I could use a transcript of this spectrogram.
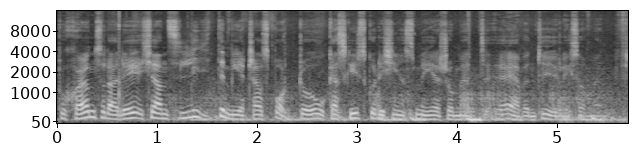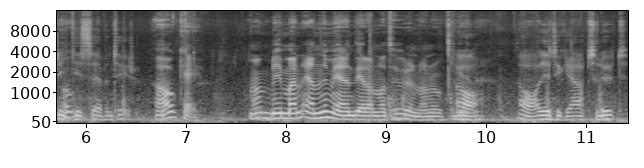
på sjön sådär, det känns lite mer transport och åka skridskor det känns mer som ett äventyr, liksom en fritidsäventyr. Ja, okej. Man blir man ännu mer en del av naturen när du åker Ja, ja, det tycker jag absolut.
